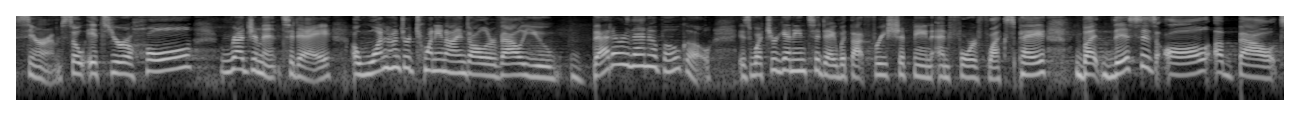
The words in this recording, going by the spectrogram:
serum. So it's your whole regiment today, a $129 value, better than a BOGO is what you're getting today with that free shipping and for FlexPay. But this is all about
